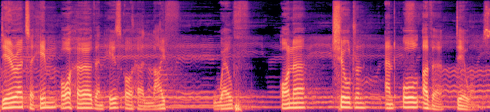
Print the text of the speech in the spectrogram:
dearer to him or her than his or her life, wealth, honor, children, and all other dear ones.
